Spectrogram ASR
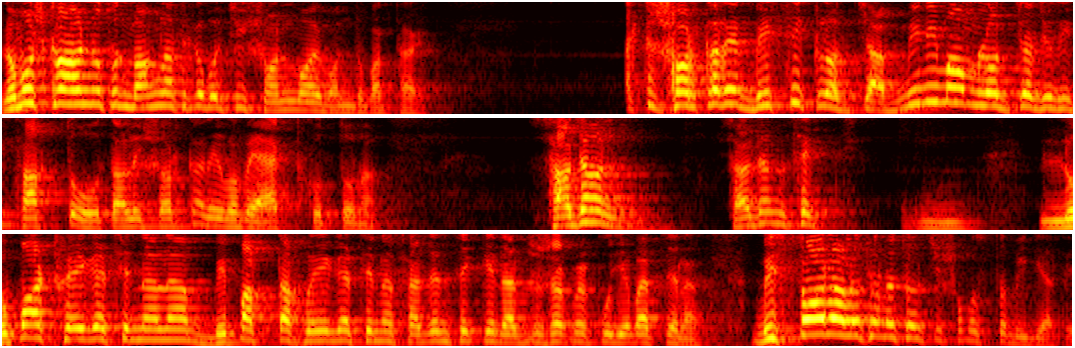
নমস্কার, নতুন বাংলা থেকে বলছি সন্ময় বন্দ্যোপাধ্যায়। একটা সরকারের বেসিক লজ্জা মিনিমাম লজ্জা যদি থাকতো, তাহলে সরকার এভাবে অ্যাক্ট করতো না। শাহজাহান শাহজাহান শেখ লোপাট হয়ে গেছে না না, বেপাত্তা হয়ে গেছে না শাহজাহান শেখকে রাজ্য সরকার খুঁজে পাচ্ছে না। বিস্তর আলোচনা চলছে সমস্ত মিডিয়াতে।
